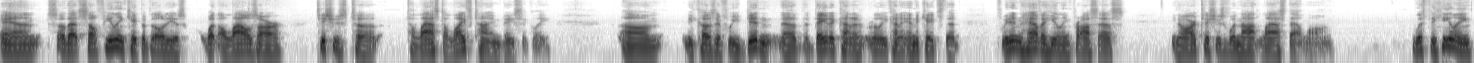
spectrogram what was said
And so that self-healing capability is what allows our tissues to to last a lifetime, basically. Um, because if we didn't, uh, the data kind of really kind of indicates that if we didn't have a healing process, you know, our tissues would not last that long. With the healing,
